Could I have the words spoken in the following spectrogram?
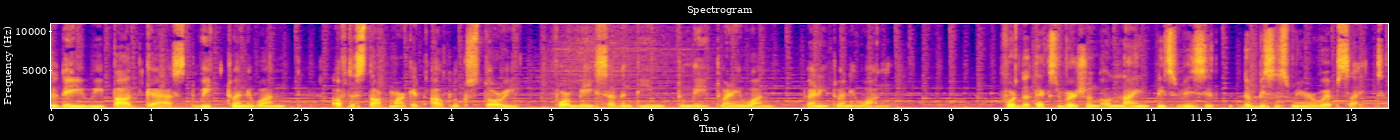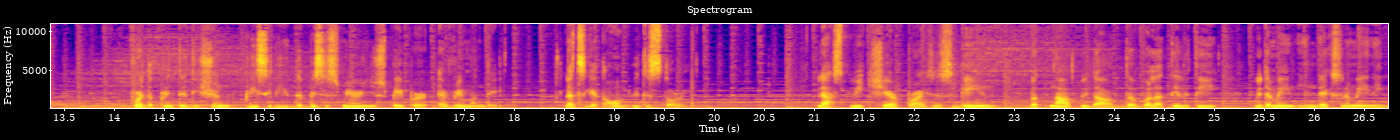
Today we podcast week 21 of the stock market outlook story for May 17 to May 21, 2021. For the text version online, please visit the Business Mirror website. For the print edition, please read the Business Mirror newspaper every Monday. Let's get on with the story. Last week, share prices gained, but not without the volatility, with the main index remaining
